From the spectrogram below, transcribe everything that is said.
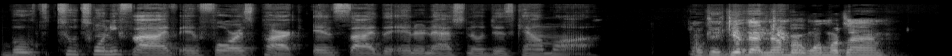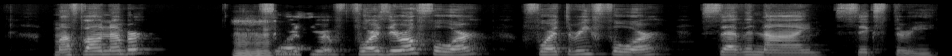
booth 225 in Forest Park inside the International Discount Mall. Okay, give that number one more time. My phone number Mm-hmm. 404 434 7963.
